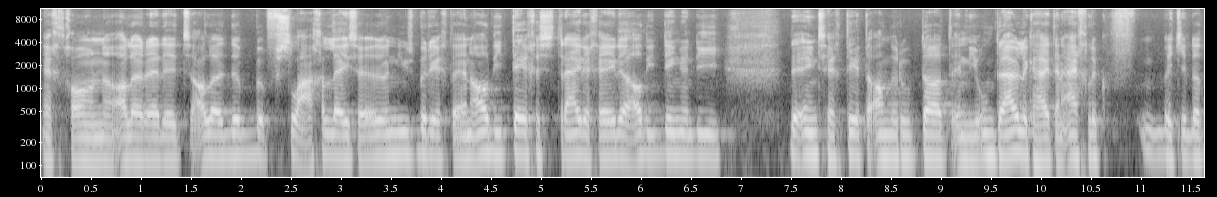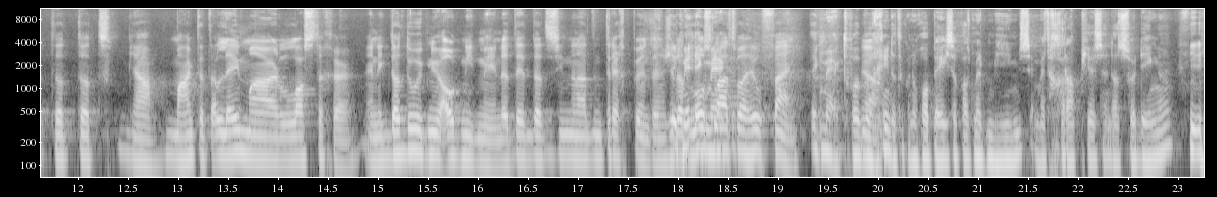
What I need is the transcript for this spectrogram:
Echt gewoon eh, alle Reddit, alle de verslagen lezen, de nieuwsberichten... en al die tegenstrijdigheden, al die dingen die... De een zegt dit, de ander roept dat. En die onduidelijkheid. En eigenlijk, weet je, dat, dat, dat ja, maakt het alleen maar lastiger. En ik, dat doe ik nu ook niet meer. Dat, dat is inderdaad een terecht punt. En als je Ik dat loslaat, merk- is wel heel fijn. Ik merkte op het Ja. begin dat ik nog wel bezig was met memes... en met grapjes en dat soort dingen.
